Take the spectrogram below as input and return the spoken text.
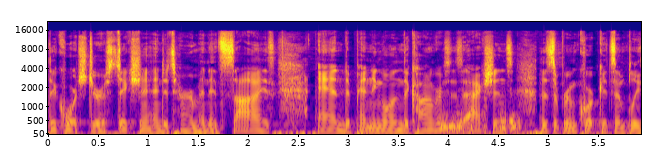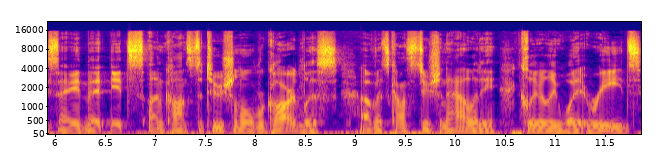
the court's jurisdiction and determine its size. And depending on the Congress's actions, the Supreme Court could simply say that it's unconstitutional regardless of its constitutionality, clearly what it reads.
